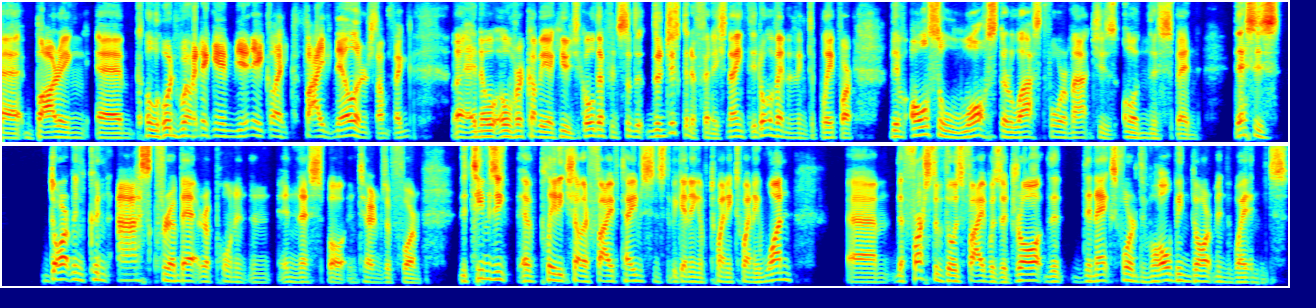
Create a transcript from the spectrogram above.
uh, barring um, Cologne winning in Munich like five 0 or something, like, and overcoming a huge goal difference. So they're just going to finish ninth. They don't have anything to play for. They've also lost their last four matches on the spin. This is Dortmund couldn't ask for a better opponent in, in this spot in terms of form. The teams have played each other five times since the beginning of 2021. Um, the first of those five was a draw. The the next four they've all been Dortmund wins.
